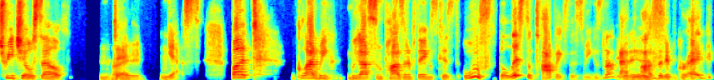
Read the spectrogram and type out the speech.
treat yourself day. right. Yes. But glad we we got some positive things because oof, the list of topics this week is not that It is. positive, Greg.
